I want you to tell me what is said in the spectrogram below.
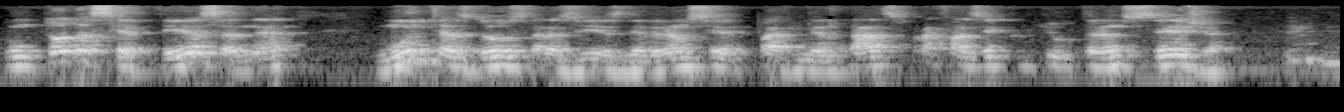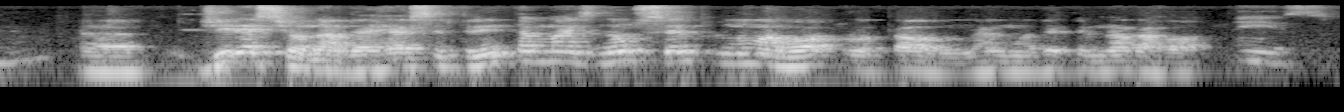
com toda certeza, né, muitas outras vias deverão ser pavimentadas para fazer com que o trânsito seja uhum. uh, direcionado a RS30, mas não sempre numa rótula tal, né, numa determinada rota. Isso.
